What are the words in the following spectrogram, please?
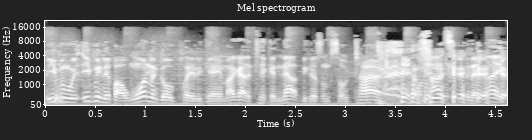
even with, even if I want to go play the game, I got to take a nap because I'm so tired. I'm not sleeping at night.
